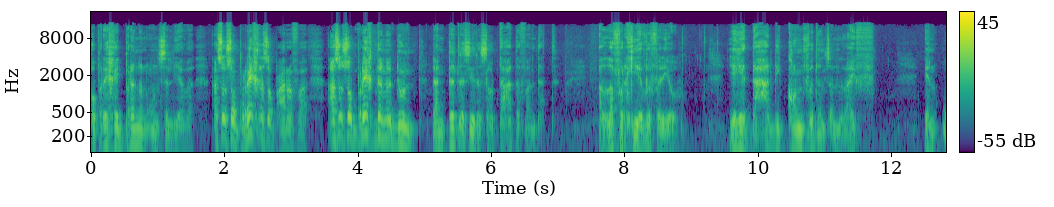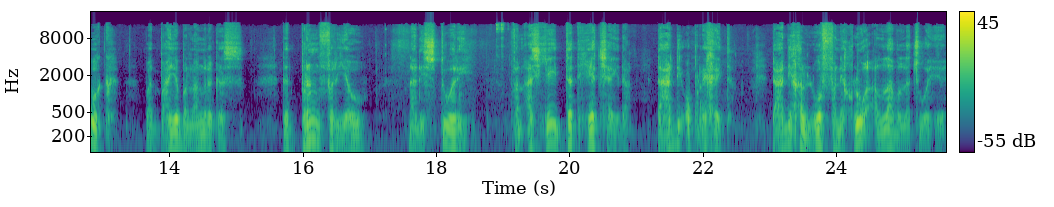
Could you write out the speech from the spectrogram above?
opregheid bring in ons se lewe. As ons opreg is op Arafah, as ons opreg dinge doen, dan dit is die resultate van dit. Allah vergewe vir jou. Jy het daardie confidence in life. En ook wat baie belangrik is, dit bring vir jou na die storie van as jy dit het, Shaida, daardie opregheid, daardie geloof van ek glo Allah wil dit so hê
